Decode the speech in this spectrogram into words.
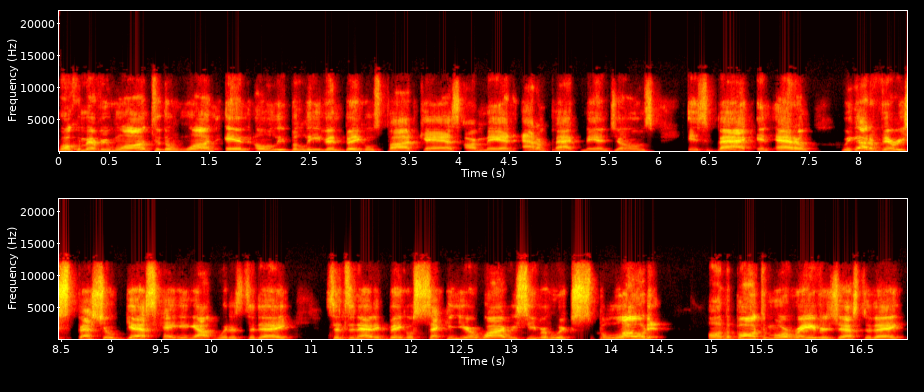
Welcome, everyone, to the one and only Believe in Bengals podcast. Our man, Adam Pac Man Jones, is back. And Adam, we got a very special guest hanging out with us today. Cincinnati Bengals second year wide receiver who exploded on the Baltimore Ravens yesterday.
